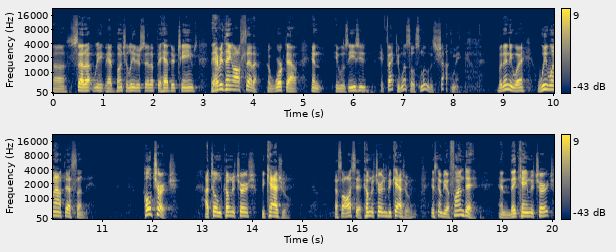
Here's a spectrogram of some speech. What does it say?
uh, set up. We had a bunch of leaders set up. They had their teams. everything all set up. It worked out. And it was easy. In fact, it went so smooth, it shocked me. But anyway, we went out that Sunday. Whole church. I told them, come to church, be casual. That's all I said. Come to church and be casual. It's going to be a fun day. And they came to church.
